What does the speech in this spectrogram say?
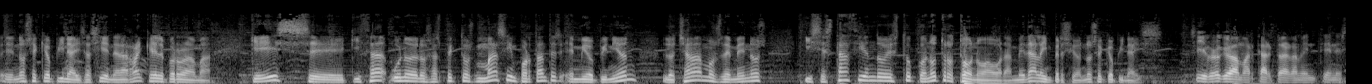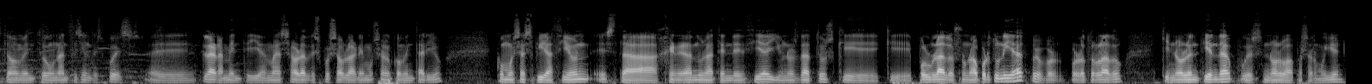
eh, no sé qué opináis así en el arranque del programa, que es eh, quizá uno de los aspectos más importantes, en mi opinión, lo echábamos de menos y se está haciendo esto con otro tono ahora, me da la impresión, no sé qué opináis. Sí, yo creo que va a marcar claramente en este momento un antes y un después, eh, claramente, y además ahora después hablaremos en el comentario cómo esa aspiración está generando una tendencia y unos datos que, que por un lado son una oportunidad, pero por, por otro lado quien no lo entienda, pues no lo va a pasar muy bien.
